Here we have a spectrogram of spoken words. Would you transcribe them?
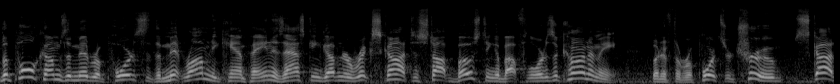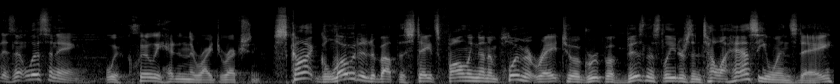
The poll comes amid reports that the Mitt Romney campaign is asking Governor Rick Scott to stop boasting about Florida's economy. But if the reports are true, Scott isn't listening. We're clearly heading in the right direction. Scott gloated about the state's falling unemployment rate to a group of business leaders in Tallahassee Wednesday,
